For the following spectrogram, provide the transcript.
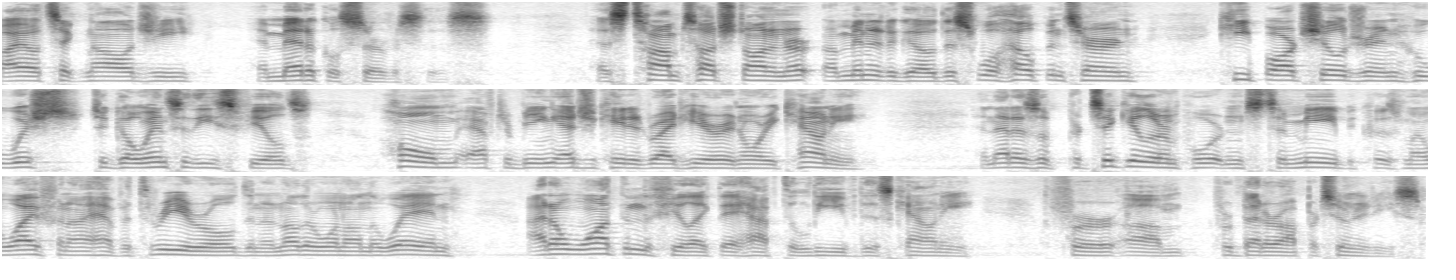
biotechnology, and medical services. As Tom touched on er, a minute ago, this will help in turn keep our children who wish to go into these fields home after being educated right here in Horry County. And that is of particular importance to me because my wife and I have a three year old and another one on the way, and I don't want them to feel like they have to leave this county for, um, for better opportunities.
